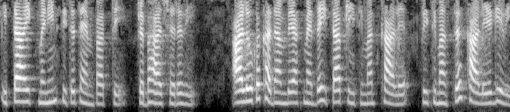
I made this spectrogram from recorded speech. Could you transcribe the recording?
ඊතා ඉක්මනින් සිත තැම්පත් වේ. ප්‍රභාෂර වේ. ආලෝක කදම්බයක් මැද ඊතා ප්‍රීතිමත් කාලය ප්‍රීතිමත්ව කාලය ගෙවි.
